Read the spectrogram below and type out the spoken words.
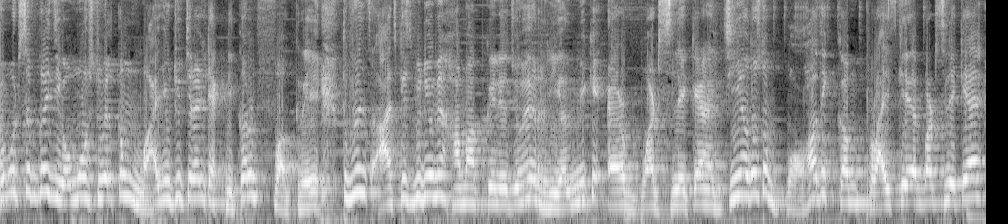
WhatsApp guys you most welcome my YouTube channel technical फकरे तो फ्रेंड्स आज के इस वीडियो में हम आपके लिए जो है रियलमी के एयरबड्स लेके आए हैं। जी हाँ दोस्तों, बहुत ही कम प्राइस के एयरबड्स लेके आए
